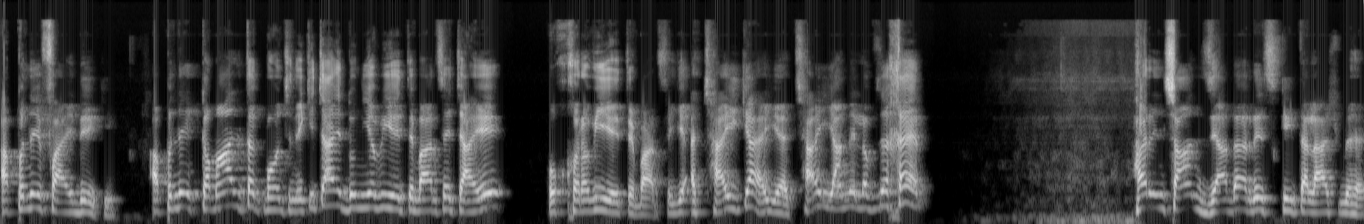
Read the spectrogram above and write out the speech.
अपने फ़ायदे की, अपने कमाल तक पहुँचने की, चाहे दुनियावी एतबार से, चाहे उखरवी एतबार से। ये अच्छाई क्या है? ये अच्छाई यानी लफ्ज खैर। हर इंसान ज़्यादा रिस्क की तलाश में है।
